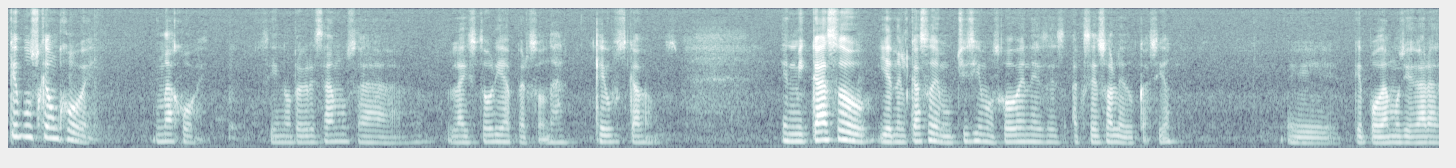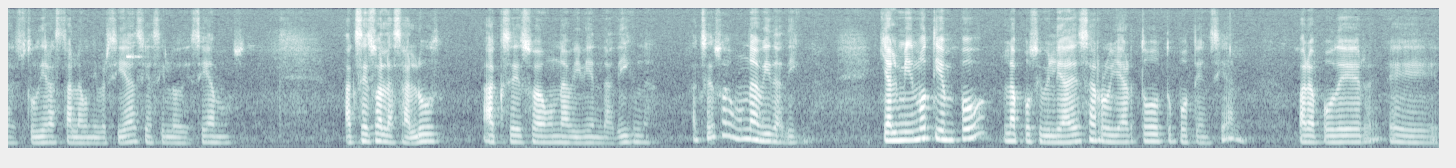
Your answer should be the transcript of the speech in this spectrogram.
¿Qué busca un joven, una joven? Si nos regresamos a la historia personal que buscábamos. En mi caso y en el caso de muchísimos jóvenes es acceso a la educación, eh, que podamos llegar a estudiar hasta la universidad si así lo deseamos, acceso a la salud, acceso a una vivienda digna, acceso a una vida digna y al mismo tiempo la posibilidad de desarrollar todo tu potencial para poder eh,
